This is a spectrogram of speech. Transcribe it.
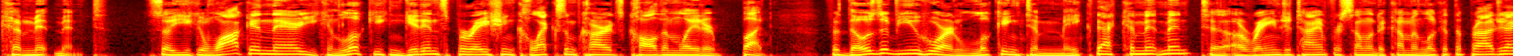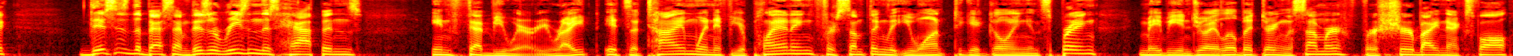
commitment. So you can walk in there, you can look, you can get inspiration, collect some cards, call them later. But for those of you who are looking to make that commitment to arrange a time for someone to come and look at the project, this is the best time. There's a reason this happens in February, right? It's a time when if you're planning for something that you want to get going in spring, maybe enjoy a little bit during the summer, for sure by next fall,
